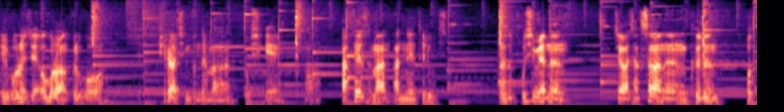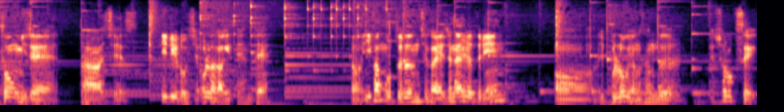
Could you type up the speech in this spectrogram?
일부러 이제 어그로 안 끌고 필요하신 분들만 보시게 어, 카페에서만 안내 드리고 있습니다. 그래서 보시면은 제가 작성하는 글은 보통 이제 다 이제 1위로 이제 올라가게 되는데 어, 이 방법들은 제가 예전에 알려드린 어, 이 블로그 영상들 초록색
